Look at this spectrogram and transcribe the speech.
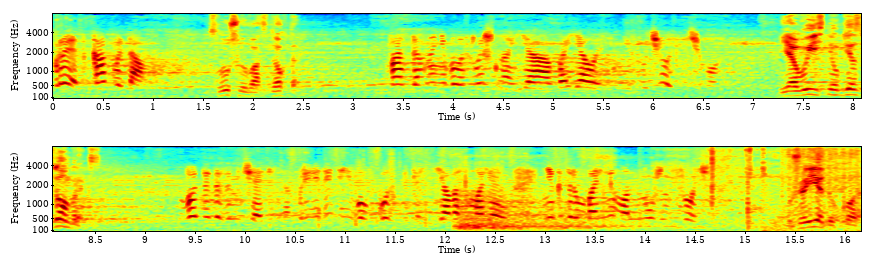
Брэд, как вы там? Слушаю вас, доктор. Вас давно не было слышно, я боялась, не случилось ли чего. Я выяснил, где Зомбрекс. Вот это замечательно. Привезите его в госпиталь, я вас умоляю. Некоторым больным он нужен срочно. Уже еду, Кора.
